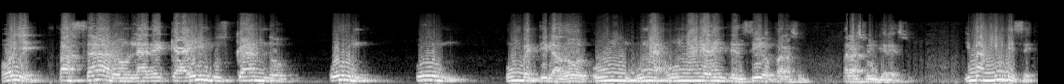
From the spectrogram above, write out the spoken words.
oye, pasaron la de Caín buscando un, un, un ventilador, un, una, un área de intensivo para su, para su ingreso. Imagínense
